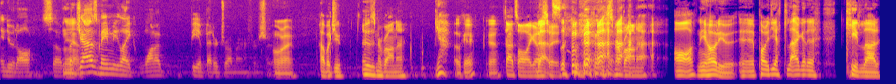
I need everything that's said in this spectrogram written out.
into it all. So, Yeah. but jazz made me like want to be a better drummer for sure. All right. How about you? It was Nirvana. Yeah. Okay. Yeah. That's all I gotta That's- say. it's Nirvana. Ja, ni hör ju. Eh, Ett par jetlaggade killar,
